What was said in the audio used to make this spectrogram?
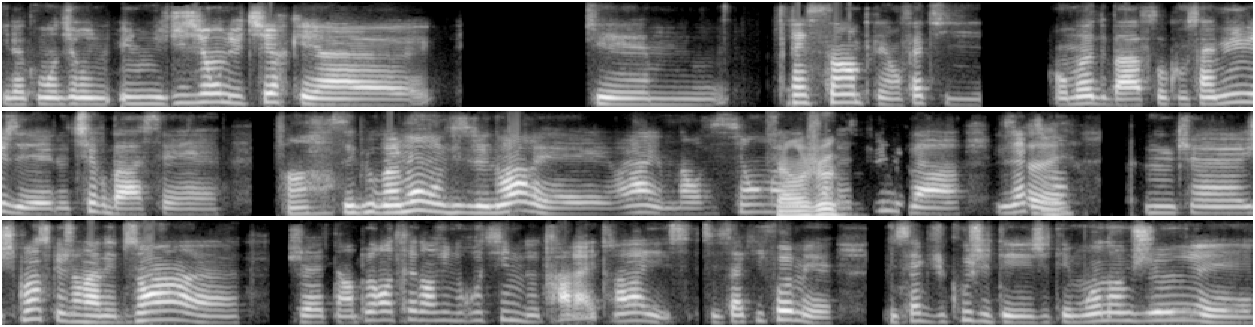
il a comment dire une, vision du tir qui est qui est hum, très simple. Et en fait il, en mode bah faut qu'on s'amuse. Et le tir bah c'est enfin c'est globalement on vise le noir voilà on a envie c'est un jeu bah exactement donc je pense que j'en avais besoin j'étais un peu rentrée dans une routine de travail, travail, c'est ça qu'il faut, mais c'est ça que du coup j'étais j'étais moins dans le jeu et,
